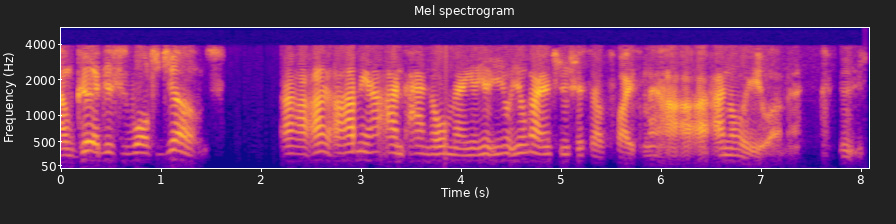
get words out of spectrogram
I'm good. This is Walter Jones. Uh, I, I mean, I, I know, man. You, you, you don't gotta introduce yourself twice, man. I, I, I know who you are, man. Is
